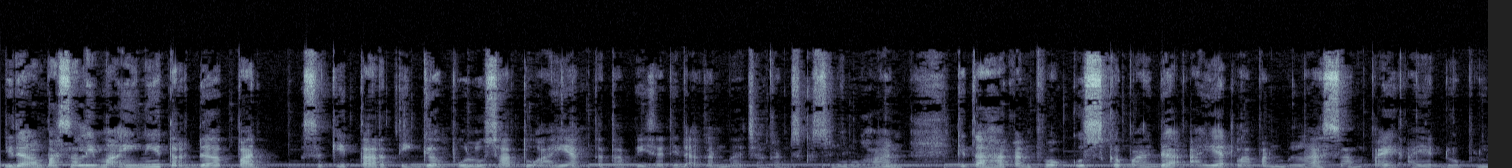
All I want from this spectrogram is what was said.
Di dalam pasal lima ini terdapat sekitar 31 ayat Tetapi saya tidak akan bacakan keseluruhan. Kita akan fokus kepada ayat 18 sampai ayat 22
